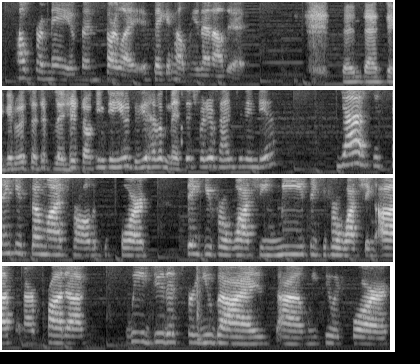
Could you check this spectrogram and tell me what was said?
help from Maeve and Starlight. If they can help me, then I'll do it. Fantastic. It was such a pleasure talking to you. Do you have a message for your fans in India? Yes, just thank you so much for all the support. Thank you for watching me. Thank you for watching us and our product. We do this for you guys. Um, we do it for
